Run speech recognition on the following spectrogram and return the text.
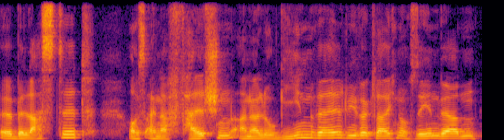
äh, belastet aus einer falschen Analogienwelt, wie wir gleich noch sehen werden.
